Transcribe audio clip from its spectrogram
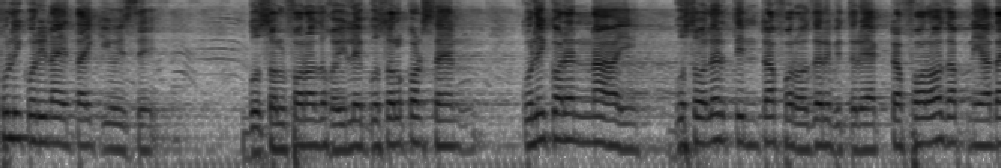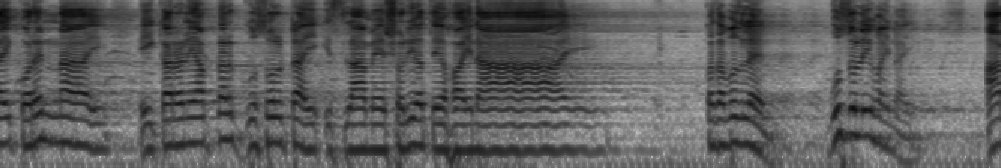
কুলি করি নাই, তাই কি হয়েছে গোসল ফরজ হইলে গোসল করছেন, কুলি করেন নাই, গোসলের তিনটা ফরজের ভিতরে একটা ফরজ আপনি আদায় করেন নাই, এই কারণে আপনার গোসলটাই ইসলামে শরীয়তে হয় নাই। কথা বুঝলেন? গোসলই হয় নাই। আর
